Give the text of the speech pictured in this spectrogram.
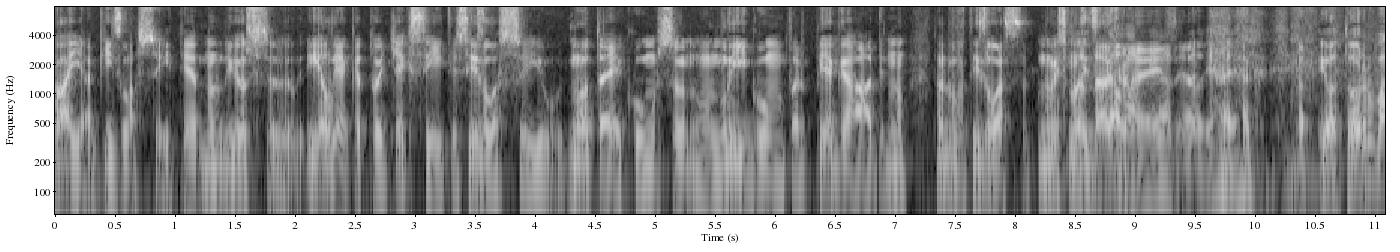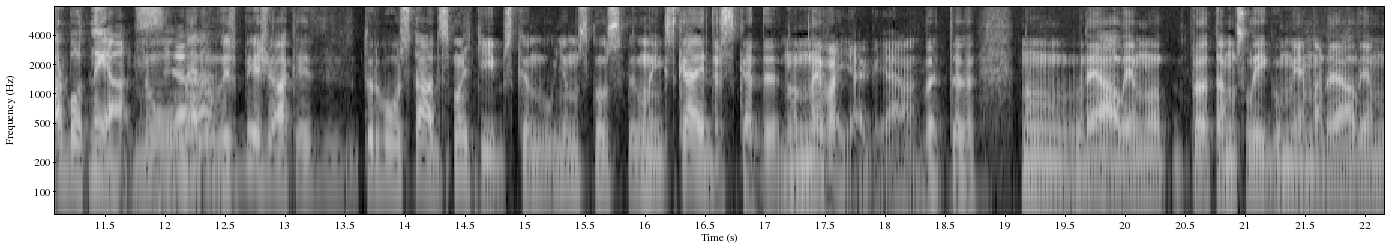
vajag izlasīt. Ja. Nu, jūs uh, ieliekat to ķeksīti, es izlasīju noteikumus un, un līgumu par piegādi. Nu, varbūt izlasat nu, vismaz dažreiz. Jā, jā, jā, jo, jo tur var būt nianses. Nu, jā. ne, nu, visbiežāk eh, tur būs tādas muļķības, ka jums būs pilnīgi skaidrs, ka nu, nevajag. Jā. Bet nu, reāliem, nu, protams, līgumiem ar reāliem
